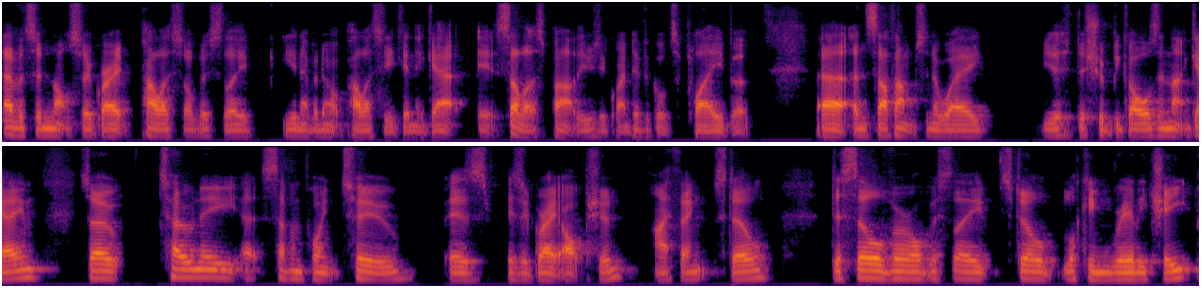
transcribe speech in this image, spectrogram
Everton not so great. Palace, obviously, you never know what Palace you're going to get. It's Selhurst Park; they're usually quite difficult to play, but uh, and Southampton away, you, there should be goals in that game. So Toney at seven point two is is a great option, I think. Still, Dasilva obviously still looking really cheap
